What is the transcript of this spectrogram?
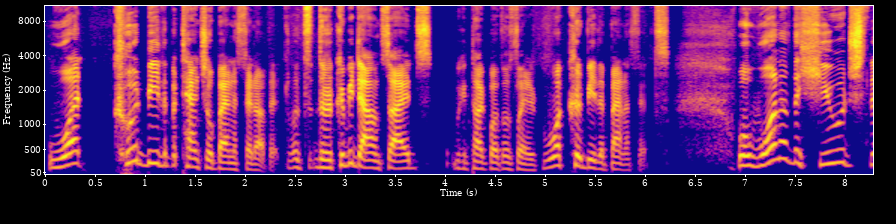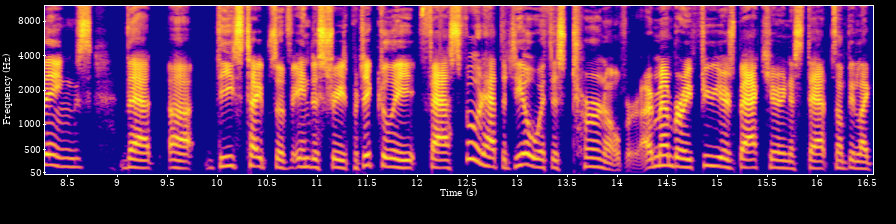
What could be the potential benefit of it? Let's, there could be downsides. We can talk about those later. What could be the benefits? Well, one of the huge things that uh, these types of industries, particularly fast food, have to deal with is turnover. I remember a few years back hearing a stat something like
